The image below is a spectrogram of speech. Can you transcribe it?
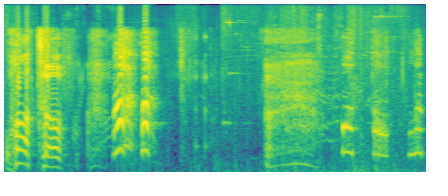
What the f- What the flip?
